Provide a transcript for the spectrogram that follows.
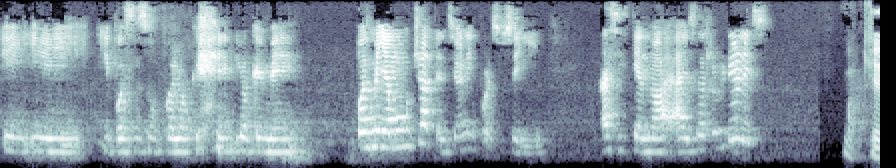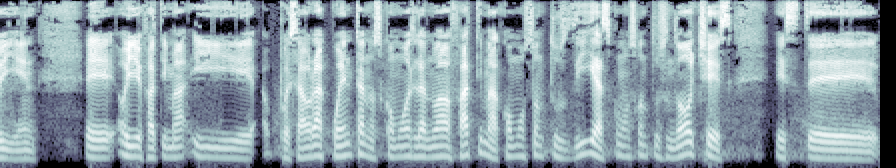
Y, y, pues eso fue lo que, lo que me, pues me llamó mucha atención y por eso seguí asistiendo a, esas reuniones. Qué bien. Eh, oye, Fátima, y pues ahora cuéntanos cómo es la nueva Fátima, cómo son tus días, cómo son tus noches, este,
